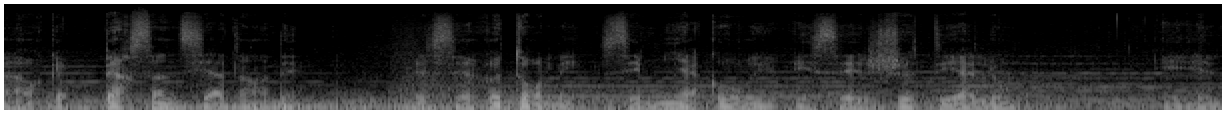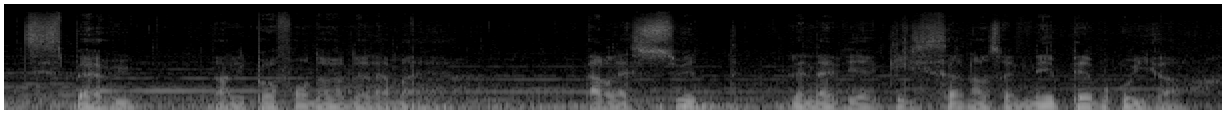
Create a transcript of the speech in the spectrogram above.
alors que personne s'y attendait. Elle s'est retournée, s'est mise à courir et s'est jetée à l'eau, et elle disparut dans les profondeurs de la mer. Par la suite, le navire glissa dans un épais brouillard.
